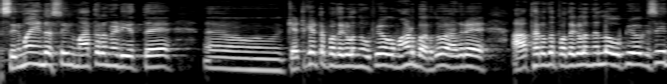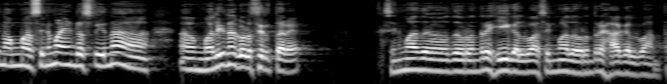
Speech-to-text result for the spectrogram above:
ಸಿನಿಮಾ ಇಂಡಸ್ಟ್ರೀಲಿ ಮಾತ್ರ ನಡೆಯುತ್ತೆ. ಕೆಟ್ಟ ಕೆಟ್ಟ ಪದಗಳನ್ನು ಉಪಯೋಗ ಮಾಡಬಾರ್ದು. ಆದರೆ ಆ ಥರದ ಪದಗಳನ್ನೆಲ್ಲ ಉಪಯೋಗಿಸಿ ನಮ್ಮ ಸಿನಿಮಾ ಇಂಡಸ್ಟ್ರಿನ ಮಲಿನಗೊಳಿಸಿರ್ತಾರೆ. ಸಿನಿಮಾದವರು ಅಂದರೆ ಹೀಗಲ್ವಾ? ಸಿನಿಮಾದವ್ರು ಅಂದರೆ ಹಾಗಲ್ವಾ ಅಂತ.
